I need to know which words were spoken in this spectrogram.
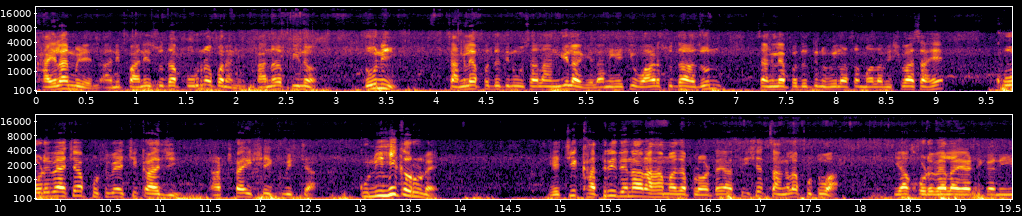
खायला मिळेल आणि पाणीसुद्धा पूर्णपणाने खाणं पिणं दोन्ही चांगल्या पद्धतीने उसाला अंगी लागेल आणि ह्याची वाढसुद्धा अजून चांगल्या पद्धतीने होईल असा मला विश्वास आहे. खोडव्याच्या फुटव्याची काळजी अठरा एकशे एकवीसच्या कुणीही करू नये. ह्याची खात्री देणारा हा माझा प्लॉट आहे. अतिशय चांगला फुटवा या खोडव्याला या ठिकाणी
